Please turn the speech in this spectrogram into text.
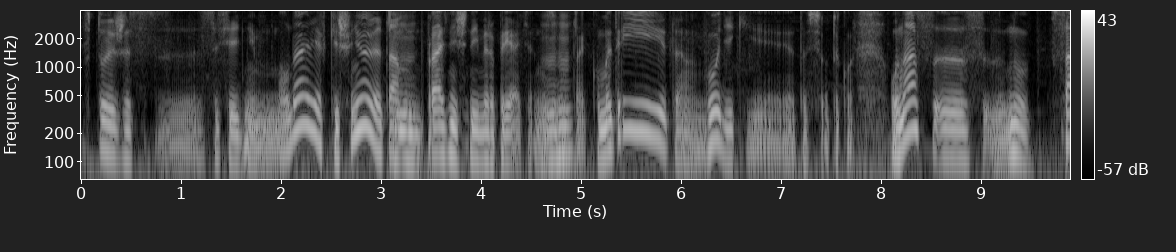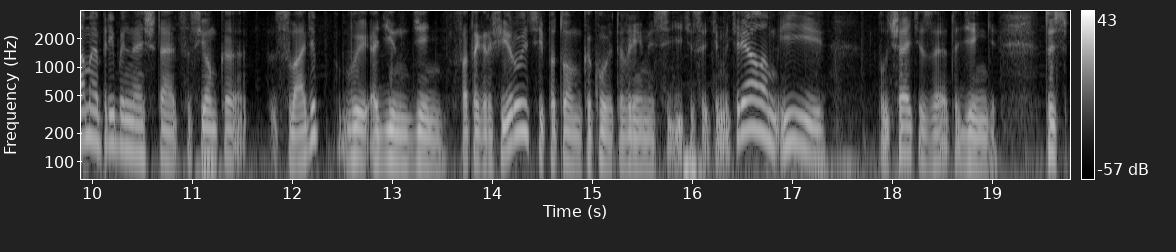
в той же соседней Молдавии, в Кишиневе, там Мгм. праздничные мероприятия, назовем Мгм. так, кумытри, там, годики, это все такое. У нас, э, ну, самая прибыльная считается съемка свадеб. Вы один день фотографируете, потом какое-то время сидите с этим материалом и получаете за это деньги. То есть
